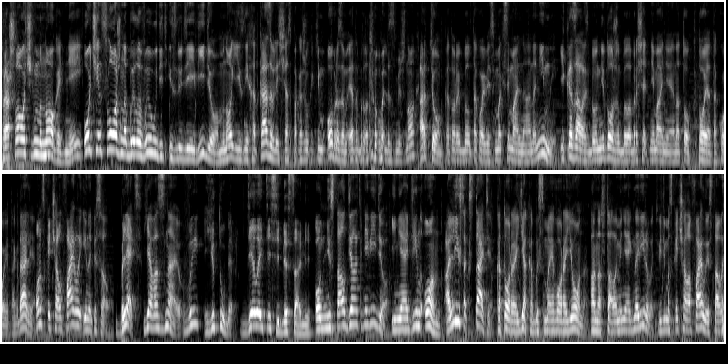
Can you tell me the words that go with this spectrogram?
Прошло очень много дней. Очень сложно было выудить из людей видео. Многие из них отказывались. Сейчас покажу, каким образом. Это было довольно смешно. Артем, который был такой весь максимально анонимный. И казалось бы, он не должен был обращать внимание на то, кто я такой и так далее. Он скачал файлы и написал. Блять, я вас знаю. Вы ютубер. Делайте себе сами. Он не стал делать мне видео. И не один он. Алиса, кстати, которая якобы с моего района. Она стала меня игнорировать. Видимо, скачала файлы и стала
